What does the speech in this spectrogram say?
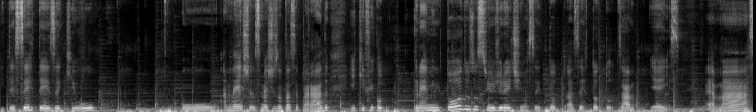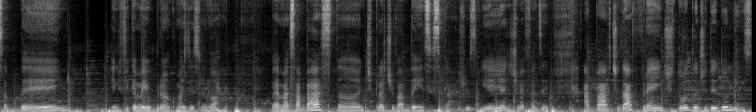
e ter certeza que o o, a mecha, as mechas não estão tá separadas e que ficou creme em todos os fios direitinho, acertou, acertou tudo, sabe? E é isso. É amassa bem, ele fica meio branco, mas isso é normal. Vai amassar bastante para ativar bem esses cachos. E aí a gente vai fazer a parte da frente toda de dedo liso.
